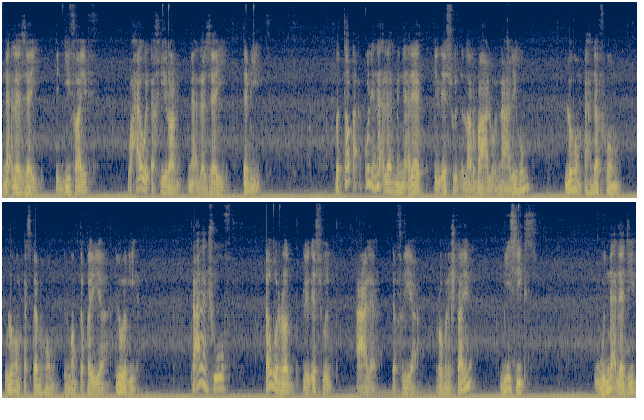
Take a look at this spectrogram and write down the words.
نقلة زي ال D5 وحاول أخيرا نقلة زي تبيت بالطبع كل نقلة من نقلات الأسود الأربعة اللي قلنا عليهم لهم أهدافهم ولهم أسبابهم المنطقية الوجيهة تعال نشوف أول رد للأسود على تفريع روبنشتاين B6 والنقلة دي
